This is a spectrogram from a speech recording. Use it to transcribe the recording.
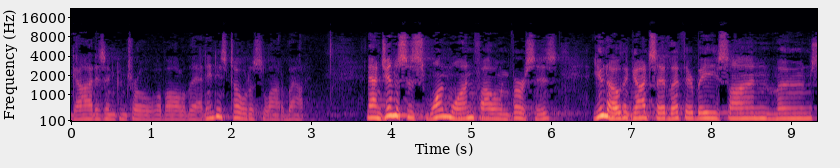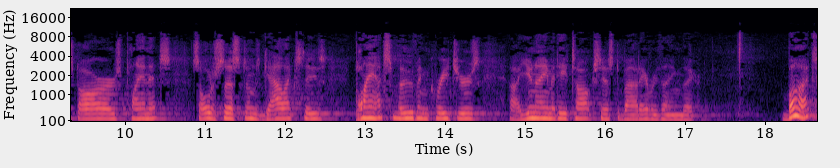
God is in control of all of that, and He's told us a lot about it. Now, in Genesis 1 1, following verses, you know that God said, Let there be sun, moon, stars, planets, solar systems, galaxies, plants, moving creatures. Uh, you name it, He talks just about everything there. But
